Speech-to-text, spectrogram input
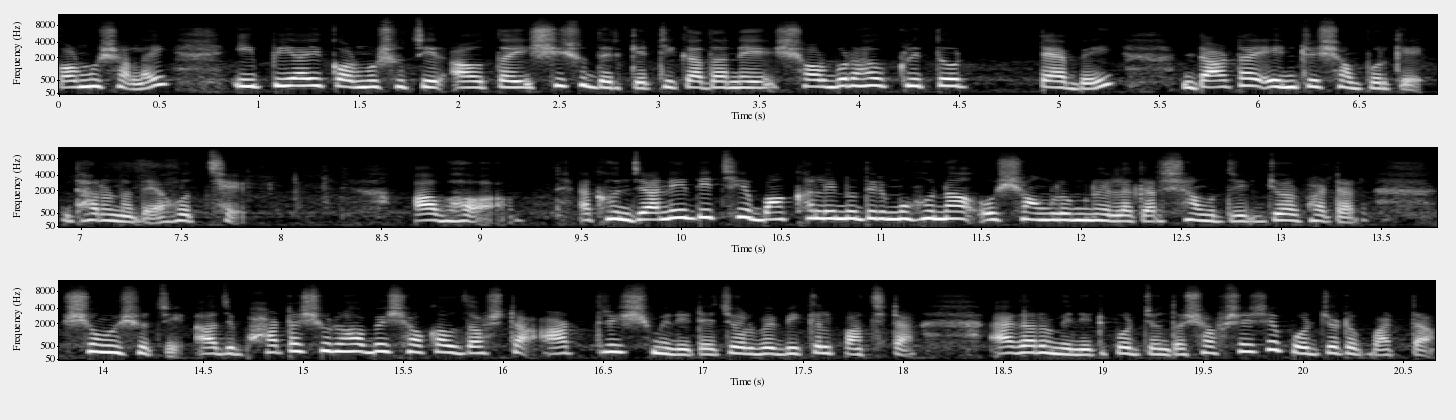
কর্মশালায় ইপিআই কর্মসূচির আওতায় শিশুদেরকে টিকাদানে সরবরাহকৃত ট্যাবে ডাটা এন্ট্রি সম্পর্কে ধারণা দেওয়া হচ্ছে। আবহাওয়া। এখন জানিয়ে দিচ্ছি, বাঁকখালী নদীর মোহনা ও সংলগ্ন এলাকার সামুদ্রিক জ্বর ভাটার সময়সূচি। আজ ভাটা শুরু হবে সকাল দশটা আটত্রিশ মিনিটে, চলবে বিকেল পাঁচটা, এগারো মিনিট পর্যন্ত। সবশেষে পর্যটক বার্তা।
